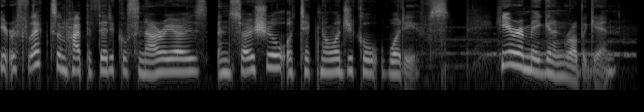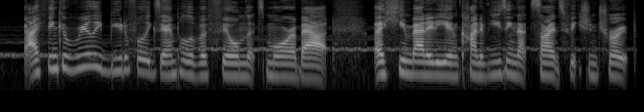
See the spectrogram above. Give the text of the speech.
It reflects on hypothetical scenarios and social or technological what ifs. Here are Megan and Rob again. I think a really beautiful example of a film that's more about a humanity and kind of using that science fiction trope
